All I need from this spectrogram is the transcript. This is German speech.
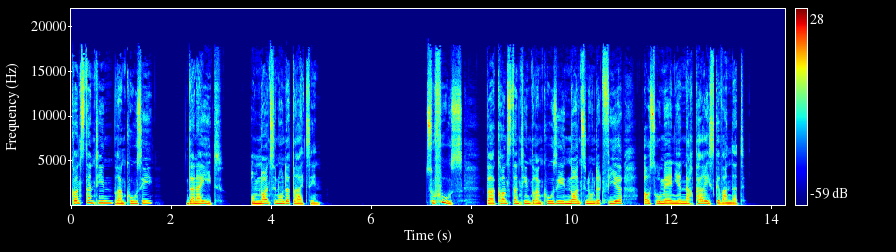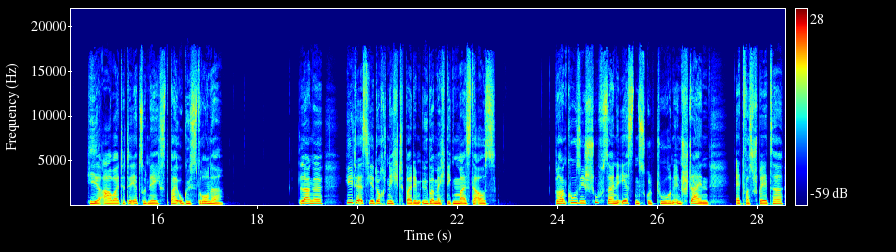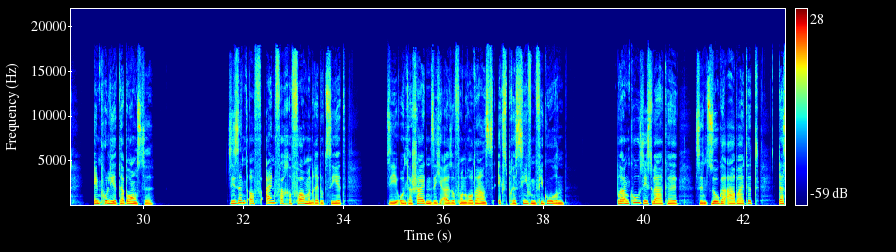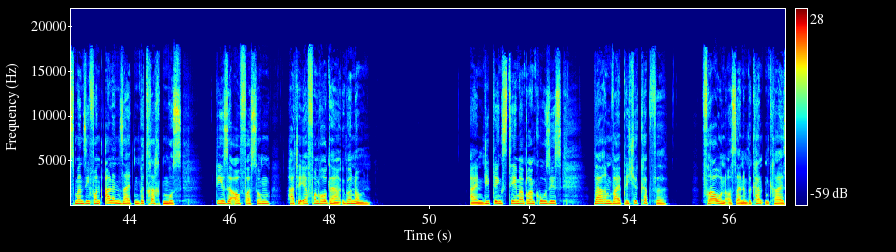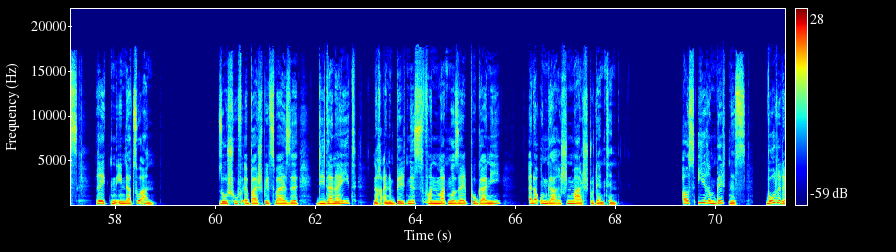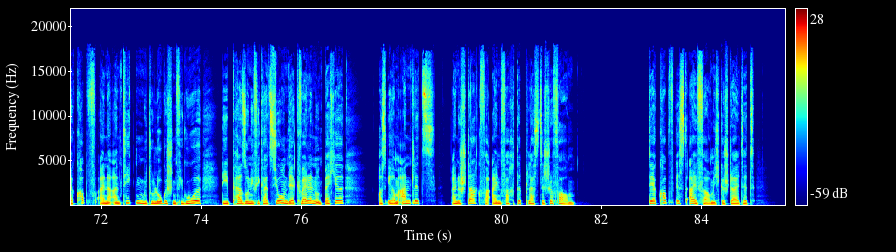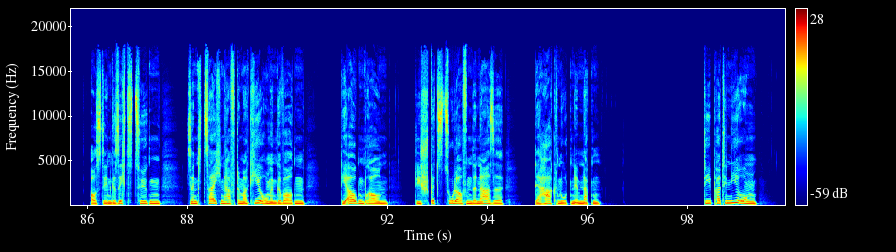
Konstantin Brancusi, Danaid, um 1913. Zu Fuß war Konstantin Brancusi 1904 aus Rumänien nach Paris gewandert. Hier arbeitete er zunächst bei Auguste Rodin. Lange hielt er es jedoch nicht bei dem übermächtigen Meister aus. Brancusi schuf seine ersten Skulpturen in Stein, etwas später in polierter Bronze. Sie sind auf einfache Formen reduziert, sie unterscheiden sich also von Rodins expressiven Figuren. Brancusis Werke sind so gearbeitet, dass man sie von allen Seiten betrachten muss. Diese Auffassung hatte er von Rodin übernommen. Ein Lieblingsthema Brancusis waren weibliche Köpfe. Frauen aus seinem Bekanntenkreis regten ihn dazu an. So schuf er beispielsweise die Danaid nach einem Bildnis von Mademoiselle Pogani, einer ungarischen Malstudentin. Aus ihrem Bildnis wurde der Kopf einer antiken mythologischen Figur, die Personifikation der Quellen und Bäche, aus ihrem Antlitz eine stark vereinfachte plastische Form. Der Kopf ist eiförmig gestaltet. Aus den Gesichtszügen sind zeichenhafte Markierungen geworden, die Augenbrauen, die spitz zulaufende Nase, der Haarknoten im Nacken. Die Patinierung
